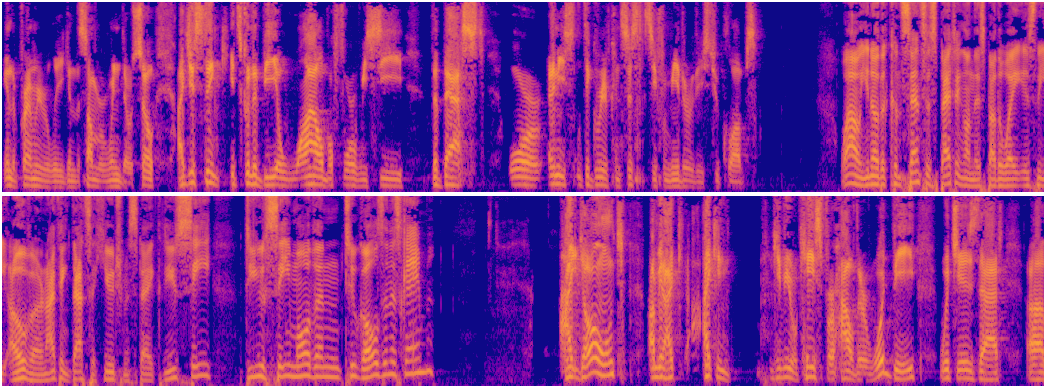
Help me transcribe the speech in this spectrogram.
in the Premier League in the summer window. So I just think it's going to be a while before we see the best or any degree of consistency from either of these two clubs. Wow, you know the consensus betting on this, by the way, is the over, and I think that's a huge mistake. Do you see? Do you see more than two goals in this game? I don't. I mean, I, I can give you a case for how there would be, which is that uh,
